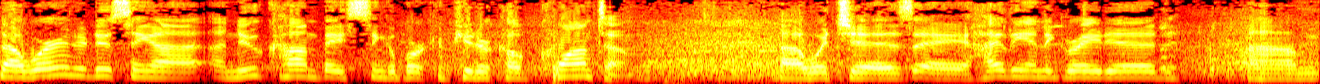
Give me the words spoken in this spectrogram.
Now we're introducing a, a new COM-based single board computer called Quantum, uh, which is a highly integrated. Um,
